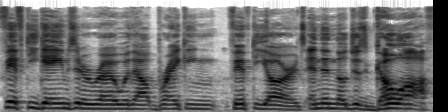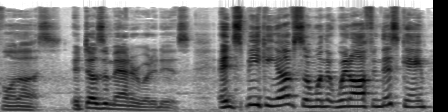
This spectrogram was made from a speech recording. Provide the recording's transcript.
50 games in a row without breaking 50 yards, and then they'll just go off on us. It doesn't matter what it is. And speaking of someone that went off in this game,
